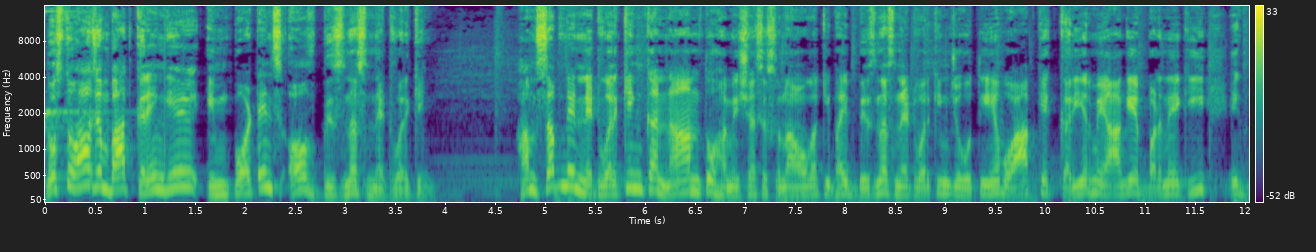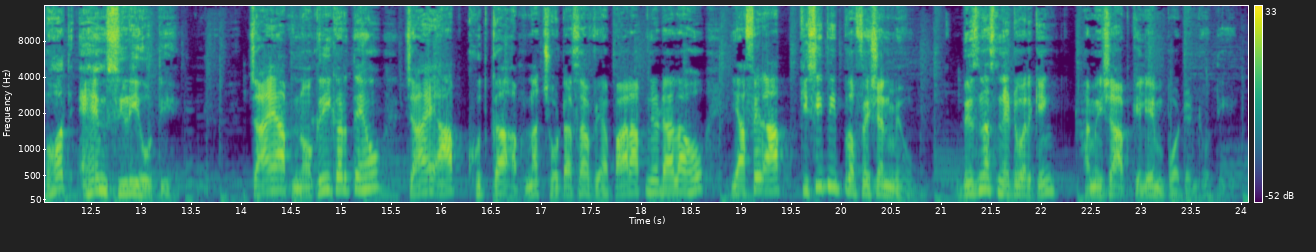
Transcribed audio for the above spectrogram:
दोस्तों, आज हम बात करेंगे इंपॉर्टेंस ऑफ़ बिज़नेस नेटवर्किंग हम सबने नेटवर्किंग का नाम तो हमेशा से सुना होगा कि भाई बिज़नेस नेटवर्किंग जो होती है वो आपके करियर में आगे बढ़ने की एक बहुत अहम सीढ़ी होती है। चाहे आप नौकरी करते हो, चाहे आप खुद का अपना छोटा सा व्यापार आपने डाला हो, या फिर आप किसी भी प्रोफेशन में हो बिज़नेस नेटवर्किंग हमेशा आपके लिए इम्पोर्टेंट होती है।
